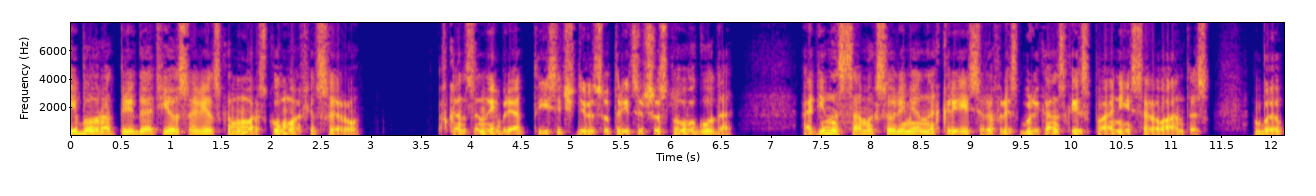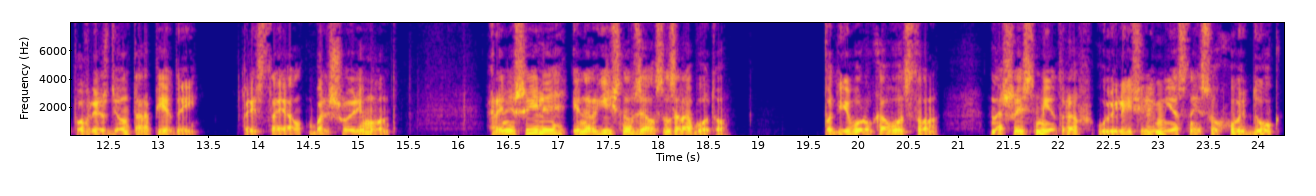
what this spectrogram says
и был рад передать ее советскому морскому офицеру. В конце ноября 1936 года один из самых современных крейсеров республиканской Испании «Сервантес» был поврежден торпедой. Предстоял большой ремонт. Ремишвили энергично взялся за работу. Под его руководством на 6 метров увеличили местный сухой док,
